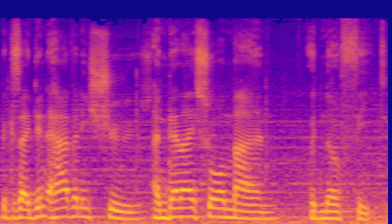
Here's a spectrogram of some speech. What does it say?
because I didn't have any shoes, and then I saw a man with no feet.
